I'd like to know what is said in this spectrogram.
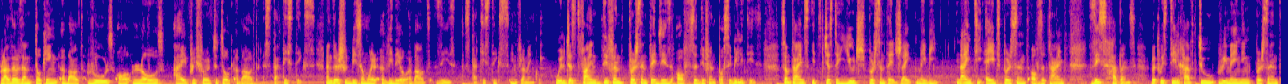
Rather than talking about rules or laws, I prefer to talk about statistics. And there should be somewhere a video about these statistics in flamenco. We'll just find different percentages of the different possibilities. Sometimes it's just a huge percentage, like maybe 98% of the time this happens but we still have two remaining percent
